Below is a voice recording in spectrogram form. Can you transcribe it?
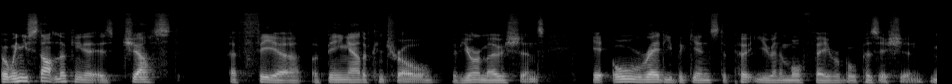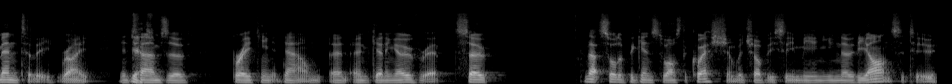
But when you start looking at it as just a fear of being out of control of your emotions it already begins to put you in a more favorable position mentally, right? In yes. terms of breaking it down and, and getting over it. So that sort of begins to ask the question, which obviously me and you know the answer to,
